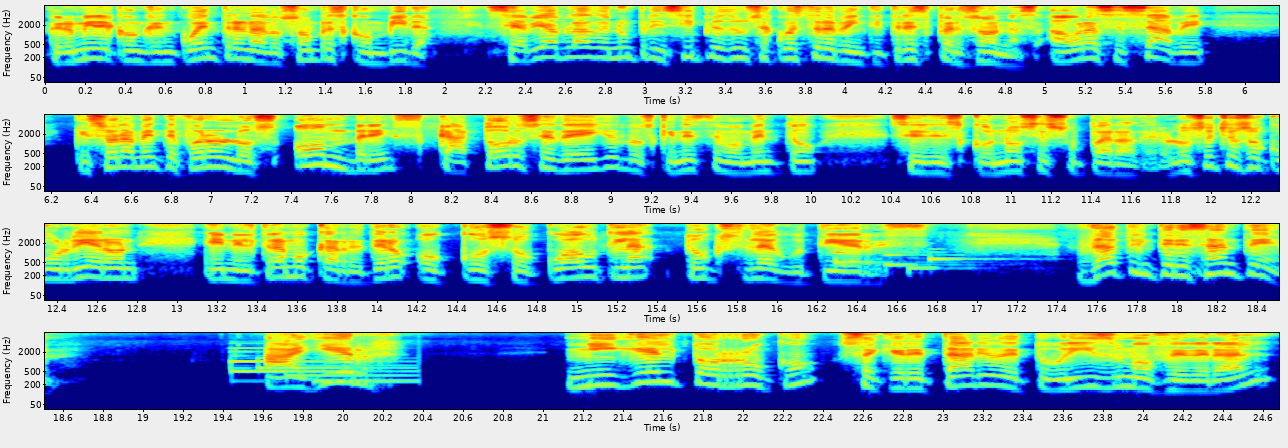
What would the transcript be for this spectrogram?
Pero mire, con que encuentren a los hombres con vida. Se había hablado en un principio de un secuestro de 23 personas. Ahora se sabe que solamente fueron los hombres, 14 de ellos, los que en este momento se desconoce su paradero. Los hechos ocurrieron en el tramo carretero Ocosocuautla, Tuxtla Gutiérrez. Dato interesante. Ayer, Miguel Torruco, secretario de Turismo Federal,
